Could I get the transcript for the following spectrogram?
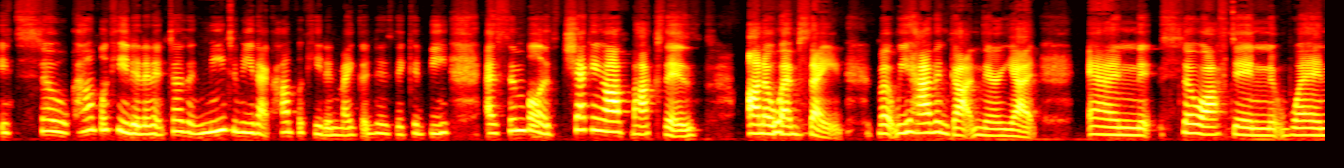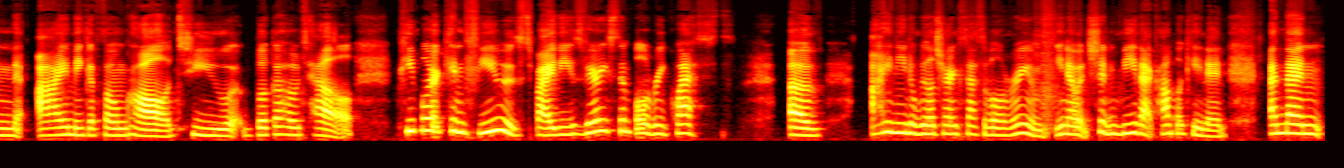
it's so complicated and it doesn't need to be that complicated. My goodness, it could be as simple as checking off boxes on a website, but we haven't gotten there yet. And so often when I make a phone call to book a hotel, people are confused by these very simple requests of I need a wheelchair accessible room. You know, it shouldn't be that complicated. And then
